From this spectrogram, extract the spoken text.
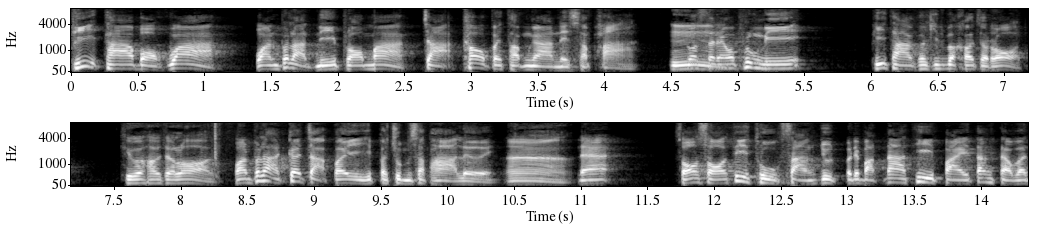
พิธาบอกว่าวันพฤหัสนี้พร้อมมากจะเข้าไปทำงานในสภาอืมก็แสดงว่าพรุ่งนี้ พิธาก็คิดว่าเขาจะรอด คิดว่าเขาจะรอด วันพฤหัสก็จะไปประชุมสภาเลยอ่านะฮะสสที่ถูกสั่งหยุดปฏิบัติหน้าที่ไปตั้งแต่วัน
